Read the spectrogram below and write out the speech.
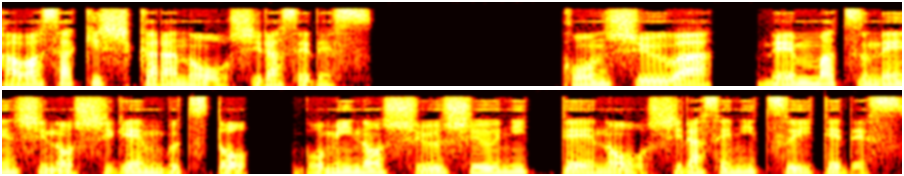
川崎市からのお知らせです。今週は年末年始の資源物とゴミの収集日程のお知らせについてです。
